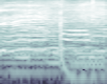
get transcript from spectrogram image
give up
